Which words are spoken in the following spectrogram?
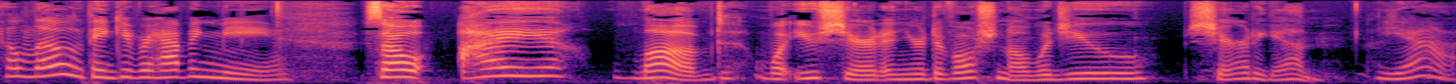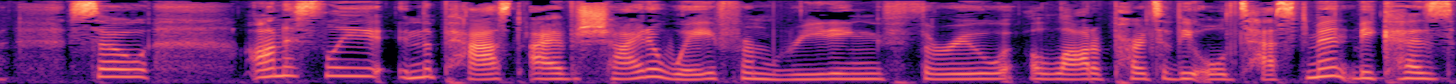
Hello. Thank you for having me. So I loved what you shared in your devotional. Would you share it again? Yeah. So honestly, in the past, I've shied away from reading through a lot of parts of the Old Testament because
